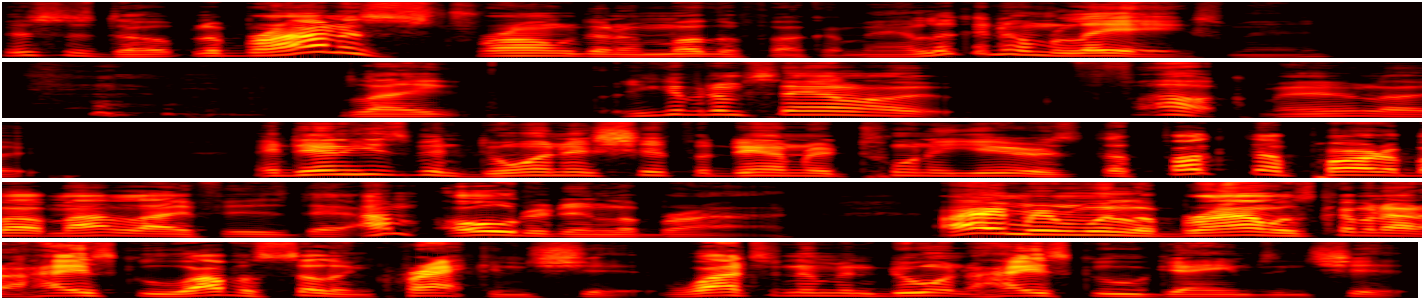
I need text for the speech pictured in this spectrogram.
This is dope. LeBron is strong than a motherfucker, man. Look at them legs, man. like, you get what I'm saying? Like, fuck, man. Like, and then he's been doing this shit for damn near 20 years. The fucked up part about my life is that I'm older than LeBron. I remember when LeBron was coming out of high school, I was selling crack and shit, watching him and doing high school games and shit.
